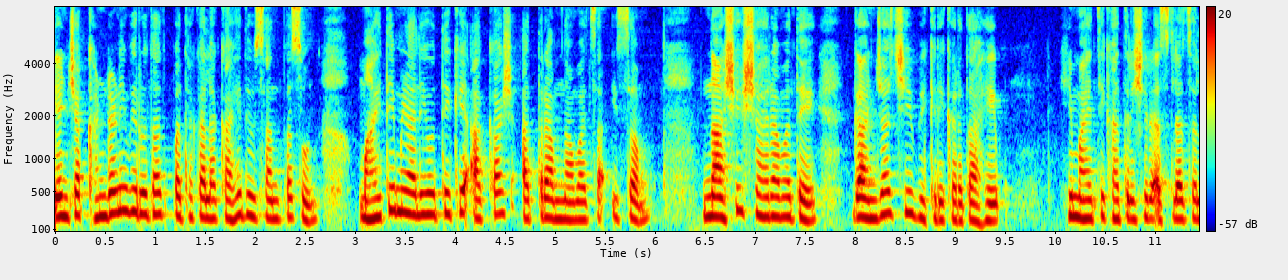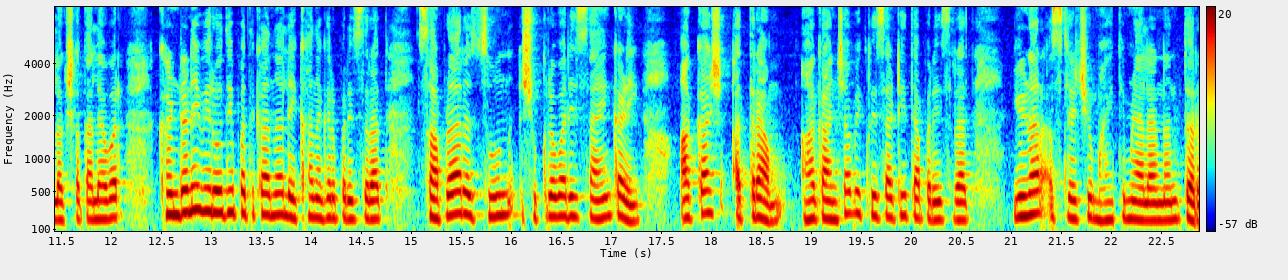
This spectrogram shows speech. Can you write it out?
यांच्या खंडणीविरोधात पथकाला काही दिवसांपासून माहिती मिळाली होती की आकाश आत्राम नावाचा इसम नाशिक शहरामध्ये गांजाची विक्री करत आहे. ही माहिती खात्रीशीर असल्याचं लक्षात आल्यावर खंडणी विरोधी पथकानं लेखानगर परिसरात सापळा रचून शुक्रवारी सायंकाळी आकाश अत्राम हा गांजा विक्रीसाठी त्या परिसरात येणार असल्याची माहिती मिळाल्यानंतर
